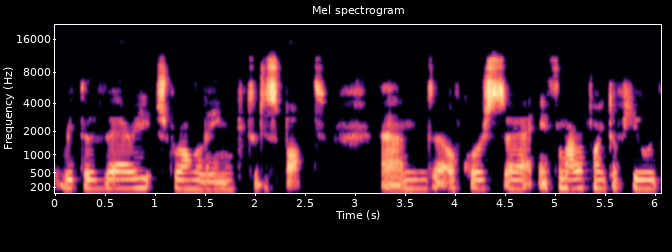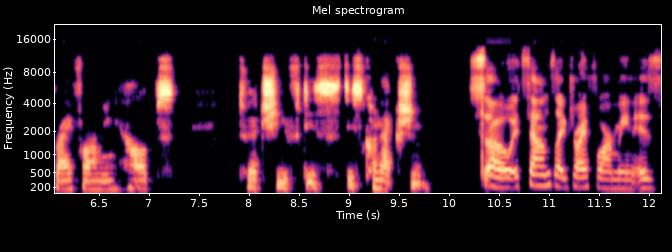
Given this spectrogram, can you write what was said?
with a very strong link to the spot. And uh, of course, uh, from our point of view, dry farming helps to achieve this, this connection. So it sounds like dry farming is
